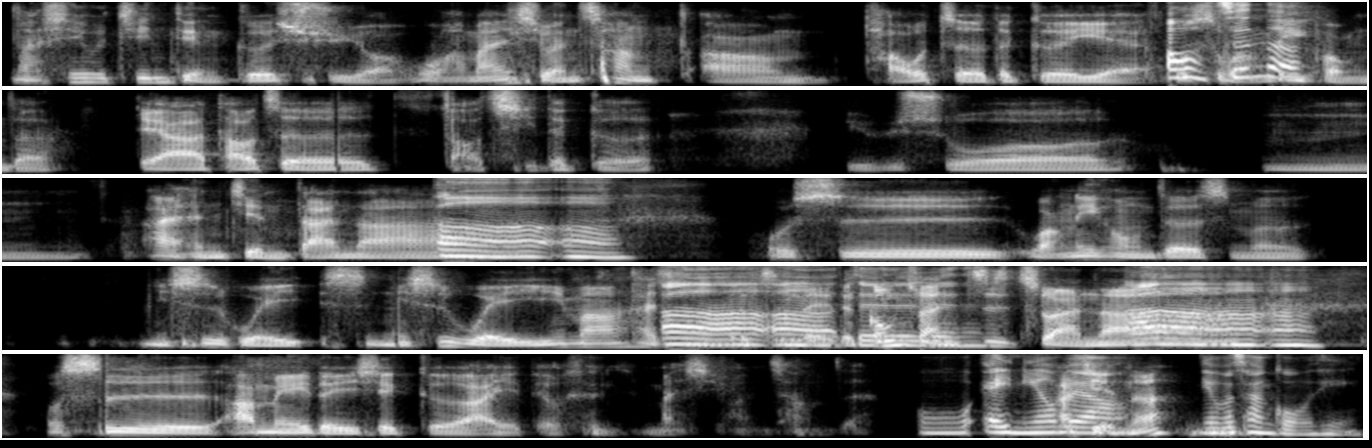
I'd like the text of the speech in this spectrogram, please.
哪些经典歌曲哦？我还蛮喜欢唱嗯陶喆的歌耶，哦，真的，王力宏的，对啊，陶喆早期的歌，比如说嗯，爱很简单啊，嗯嗯嗯，或是王力宏的什么，你是唯是你是唯一吗？还是什么之类的，公转自转啊，嗯嗯。或是阿妹的一些歌啊，也都很蛮喜欢唱的。哦，哎，你要不要？你要不要唱给我听？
